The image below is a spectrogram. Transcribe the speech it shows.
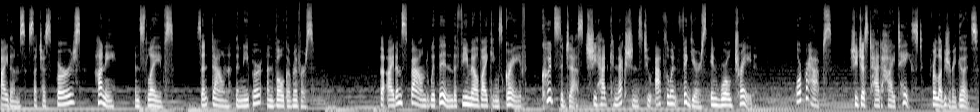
items such as furs, honey, and slaves, sent down the Dnieper and Volga rivers. The items found within the female Viking's grave could suggest she had connections to affluent figures in world trade. Or perhaps she just had high taste for luxury goods.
